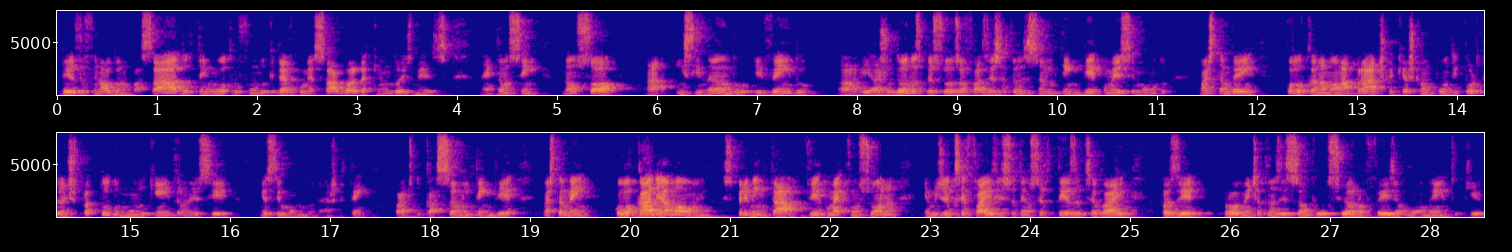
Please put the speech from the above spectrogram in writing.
desde o final do ano passado, tem um outro fundo que deve começar agora daqui a um, dois meses. Então, assim, não só ah, ensinando e vendo ah, e ajudando as pessoas a fazer essa transição, entender como é esse mundo, mas também colocando a mão na prática, que acho que é um ponto importante para todo mundo que entra nesse, nesse mundo. Né? Acho que tem parte de educação, entender, mas também colocar ali a mão, experimentar, ver como é que funciona. E à medida que você faz isso, eu tenho certeza que você vai fazer provavelmente a transição que o Luciano fez em algum momento, que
